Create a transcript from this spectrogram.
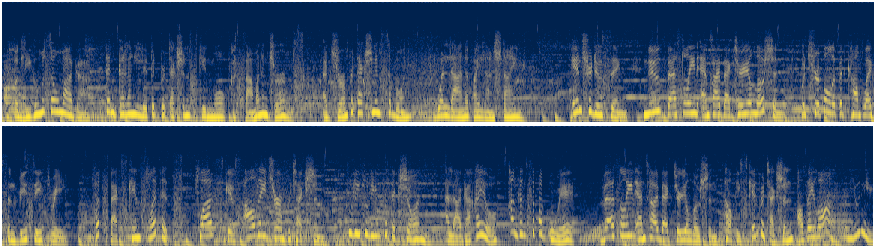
Pagligo mo sa umaga, tanggalang lipid protection ng skin mo kasama ng germs. At germ protection ng sabon, wala na by lunchtime. Introducing new Vaseline Antibacterial Lotion with triple lipid complex and VC3. Puts back skin's lipids. Plus, gives all-day germ protection. Tuloy-tuloy yung proteksyon. Alaga kayo hanggang sa pag-uwi. Vaseline Antibacterial Lotion. Healthy skin protection all day long. From Unilever.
